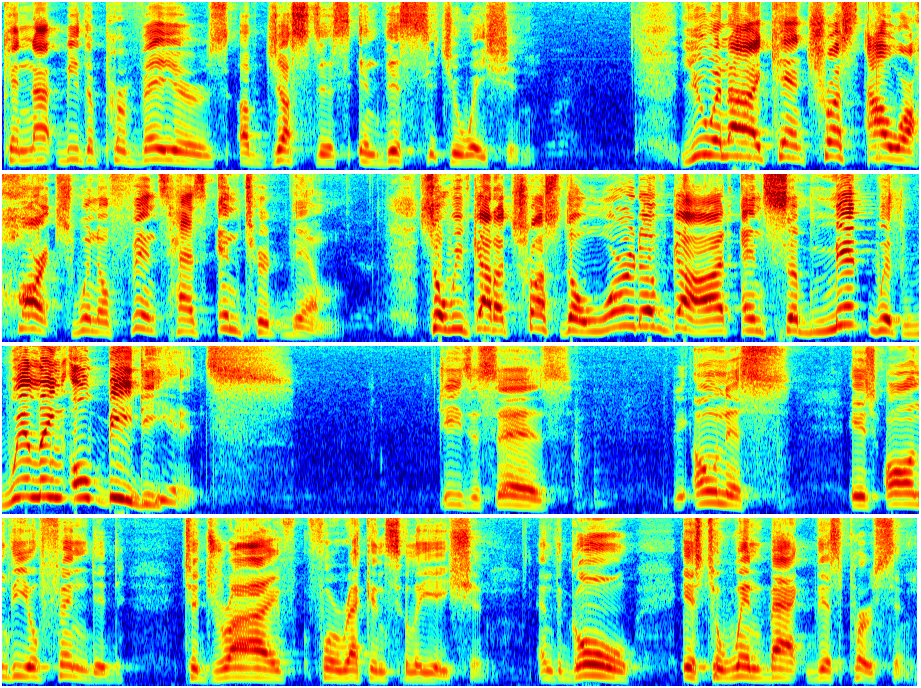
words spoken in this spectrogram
cannot be the purveyors of justice in this situation. You and I can't trust our hearts when offense has entered them. So we've got to trust the word of God and submit with willing obedience. Jesus says the onus is on the offended to drive for reconciliation. And the goal is to win back this person.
